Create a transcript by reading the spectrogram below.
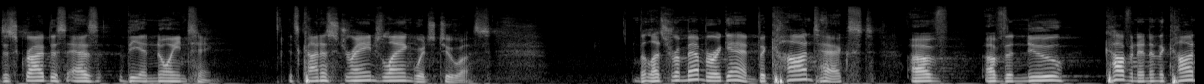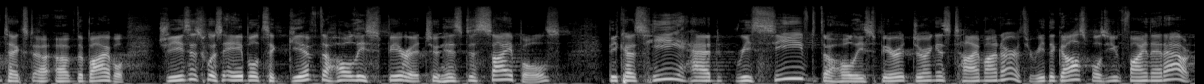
describe this as the anointing? It's kind of strange language to us. But let's remember again the context of, of the new covenant in the context uh, of the Bible. Jesus was able to give the Holy Spirit to his disciples because he had received the Holy Spirit during his time on earth. Read the Gospels, you find that out.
